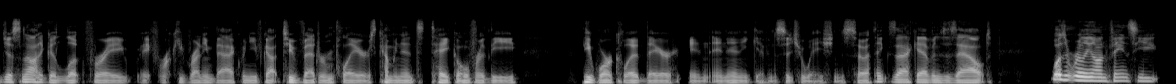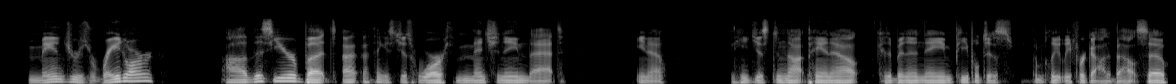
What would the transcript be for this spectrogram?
Just not a good look for a, a rookie running back when you've got two veteran players coming in to take over the the workload there in, in any given situation. So I think Zach Evans is out. Wasn't really on fancy manager's radar uh, this year, but I, I, think it's just worth mentioning that, you know, he just did not pan out. Could have been a name people just completely forgot about. So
